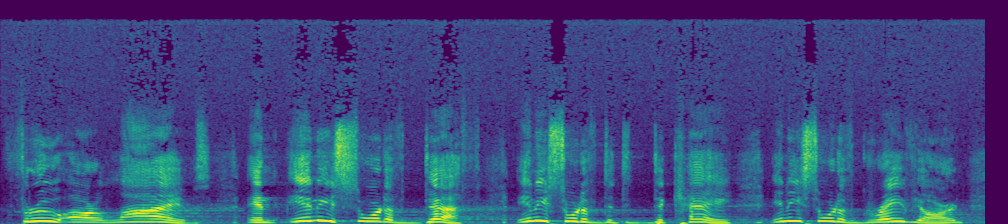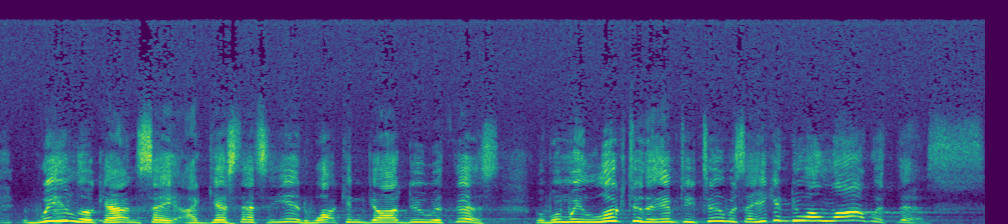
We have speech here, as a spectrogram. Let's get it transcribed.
through our lives. And any sort of death, any sort of de- decay, any sort of graveyard, we look at and say, I guess that's the end. What can God do with this? But when we look to the empty tomb, we say, He can do a lot with this.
